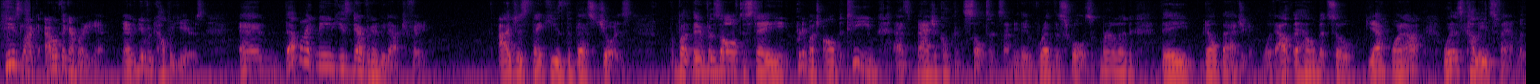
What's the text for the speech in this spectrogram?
He's like, I don't think I'm ready yet, and give it a couple years, and that might mean he's never going to be Doctor Fate. I just think he's the best choice. But they've resolved to stay pretty much on the team as magical consultants. I mean, they've read the scrolls of Merlin. They know magic without the helmet, so yeah, why not? Where's Khalid's family?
